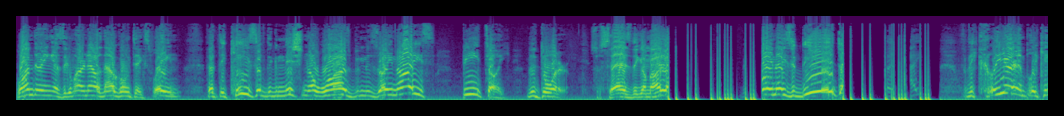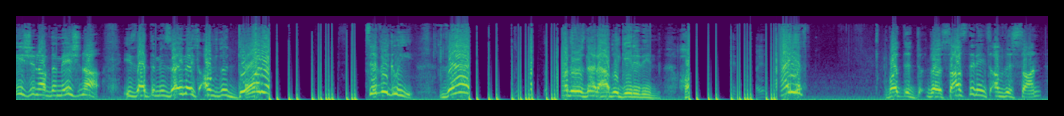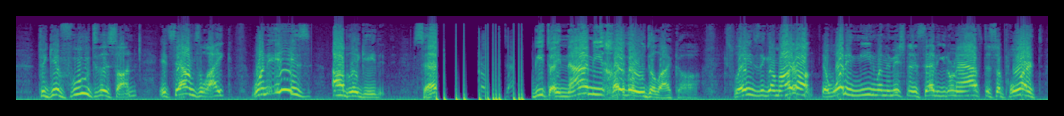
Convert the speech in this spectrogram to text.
wondering as the Gemara now is now going to explain that the case of the Mishnah was b'mizoinais bitoy, the daughter. So says the Gemara, the clear implication of the Mishnah is that the mizainos of the daughter specifically that the father is not obligated in. But the, the sustenance of the son, to give food to the son, it sounds like one is obligated. Explains the Gemara that what it mean when the Mishnah said you don't have to support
